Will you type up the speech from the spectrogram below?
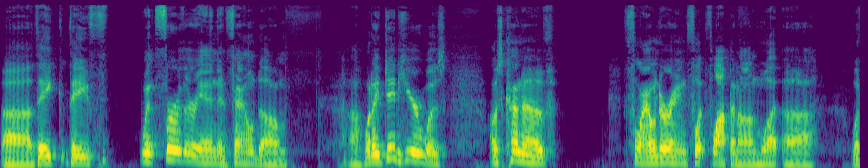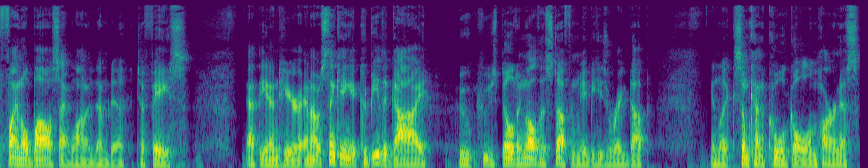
Uh, they they f- went further in and found um, uh, what I did here was I was kind of floundering, flip flopping on what uh, what final boss I wanted them to to face at the end here, and I was thinking it could be the guy who who's building all this stuff, and maybe he's rigged up in like some kind of cool golem harness.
